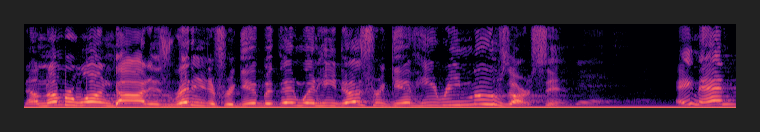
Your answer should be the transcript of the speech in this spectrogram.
Now, number one, God is ready to forgive, but then when he does forgive, he removes our sin. Amen. Amen.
